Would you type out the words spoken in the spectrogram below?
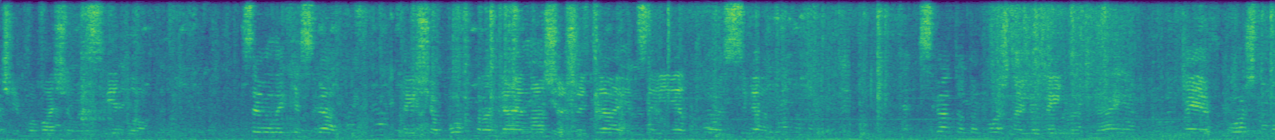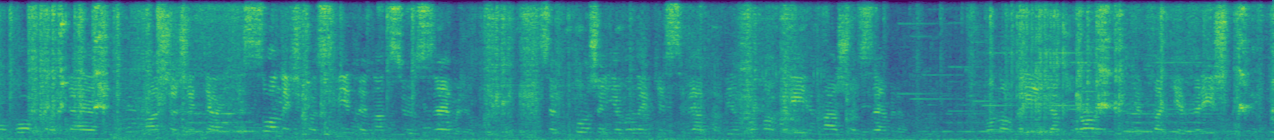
очі побачили світло. Це велике свято, те, що Бог продляє наше життя, і це є то свято. Свято до кожної людини. Ми в кожному Бог продляє наше життя. І сонечко світить на цю землю. Це теж є велике свято. Він воно гріє нашу землю. Воно гріє як праведників, так і грішників.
